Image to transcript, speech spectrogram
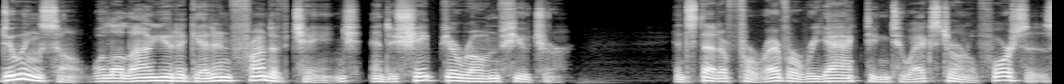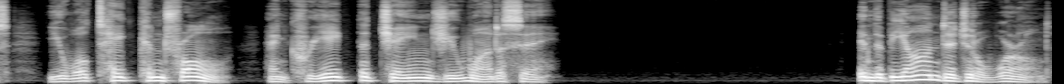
Doing so will allow you to get in front of change and to shape your own future. Instead of forever reacting to external forces, you will take control and create the change you want to see. In the beyond digital world,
